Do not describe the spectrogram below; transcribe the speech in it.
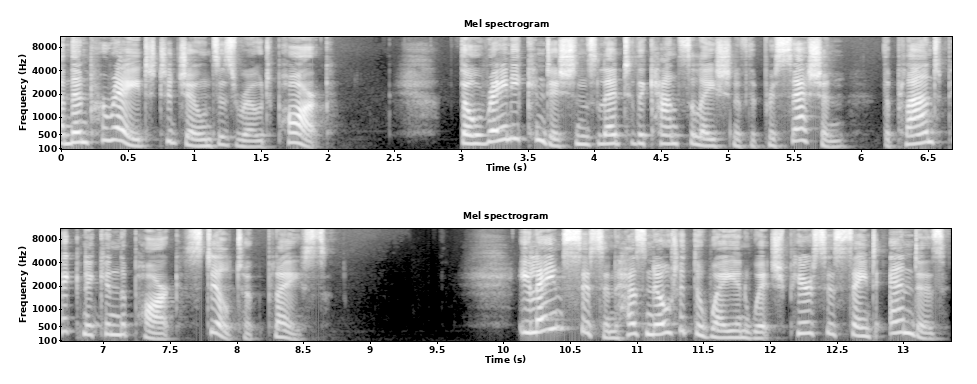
and then parade to Jones's Road Park. Though rainy conditions led to the cancellation of the procession, the planned picnic in the park still took place. Elaine Sisson has noted the way in which Pearse's St Enda's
